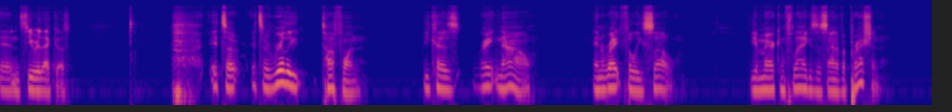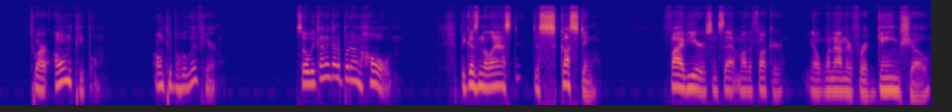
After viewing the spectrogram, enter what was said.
and see where that goes. it's a it's a really tough one because right now and rightfully so the american flag is a sign of oppression to our own people own people who live here so we kind of got to put on hold because in the last disgusting 5 years since that motherfucker you know went on there for a game show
